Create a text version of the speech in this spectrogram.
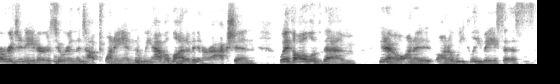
originators who are in the top 20 and we have a lot of interaction with all of them you know on a on a weekly basis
